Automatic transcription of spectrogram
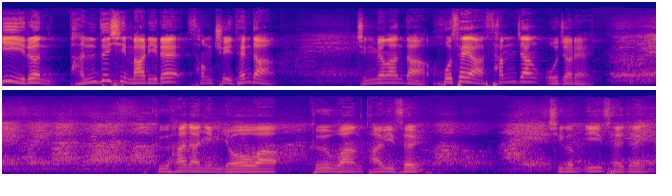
이 일은 반드시 말일에 성취된다. 증명한다. 호세아 3장 5절에 그 하나님 여호와 그 왕 다윗을 지금 이 세대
